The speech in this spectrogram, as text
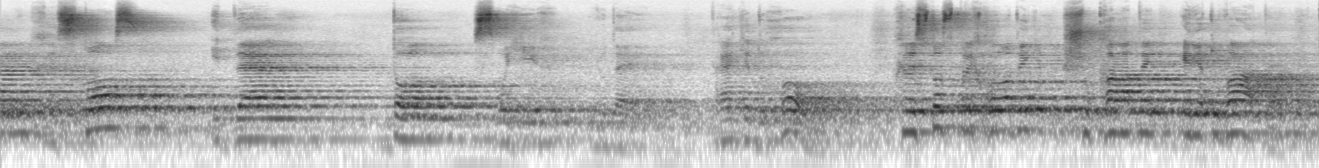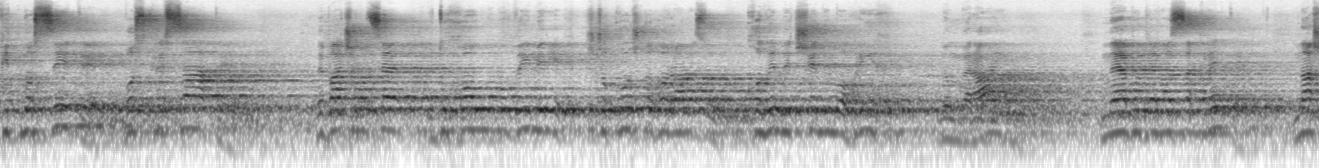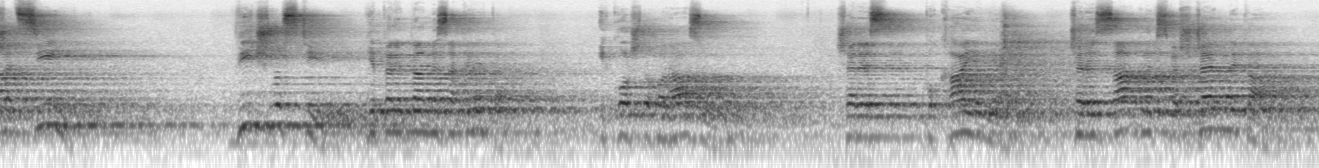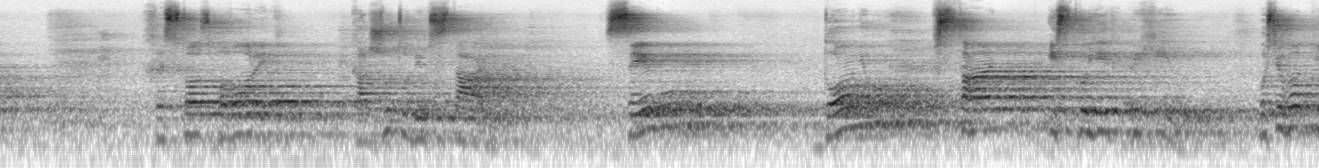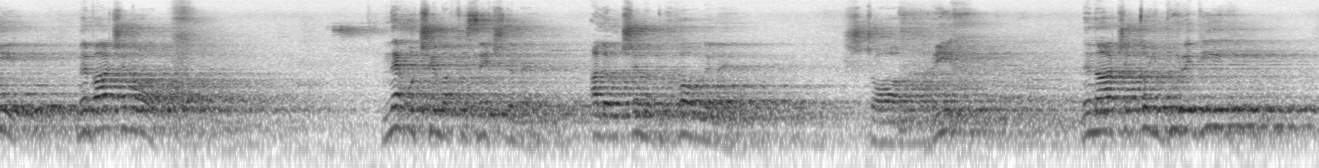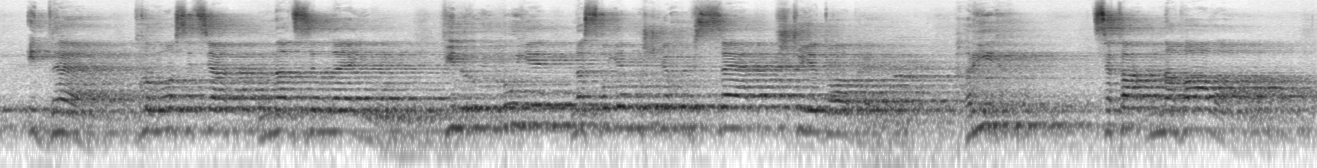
Христос іде до своїх людей. Третє духовно. Христос приходить шукати і рятувати, підносити, воскресати. Ми бачимо це в духовному вимірі, що кожного разу, коли ми чинимо гріх, ми вмираємо. Небо для нас закрите. Наша ціль вічності є перед нами закрита. І кожного разу через покаяння, через заклик священника Христос говорить, кажу тобі встань, сину, доню, встань із твоїх гріхів. Бо сьогодні ми бачимо не очима фізичними, але очима духовними, що гріх, неначе той буревій, іде, проноситься над землею. Він руйнує на своєму шляху все, що є добре. Гріх це та навала,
